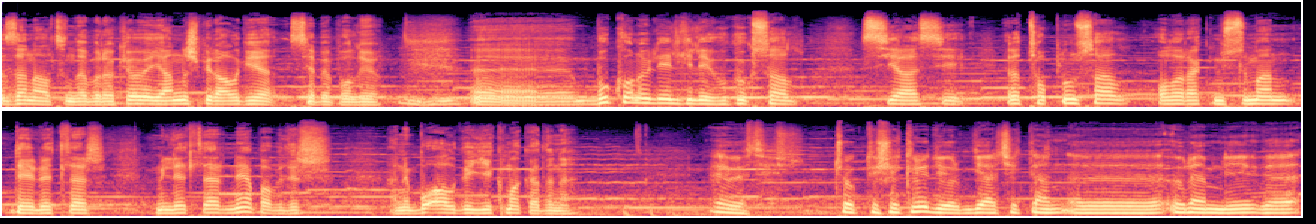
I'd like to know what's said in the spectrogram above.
zan altında bırakıyor ve yanlış bir algıya sebep oluyor. E, Bu konuyla ilgili hukuksal, siyasi ya da toplumsal olarak Müslüman devletler, milletler ne yapabilir? Hani bu algıyı yıkmak adına. Evet, çok teşekkür ediyorum. Gerçekten e, önemli ve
